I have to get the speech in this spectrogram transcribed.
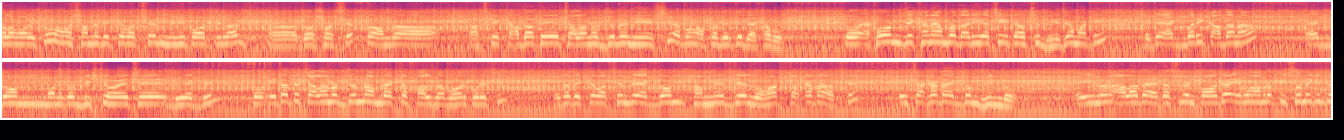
আসসালামু আলাইকুম। আমার সামনে দেখতে পাচ্ছেন মিনি পাওয়ার টিলার দশ হর্সের তো আমরা আজকে কাদাতে চালানোর জন্য নিয়ে এসেছি এবং আপনাদেরকে দেখাবো। তো এখন যেখানে আমরা দাঁড়িয়ে আছি, এটা হচ্ছে ভেজা মাটি। এটা একবারই কাদা না, একদম মনে করুন বৃষ্টি হয়েছে দু একদিন। তো এটাতে চালানোর জন্য আমরা একটা ফাল ব্যবহার করেছি। এটা দেখতে পাচ্ছেন যে একদম সামনের যে লোহার চাকাটা আছে, এই চাকাটা একদম ভিন্ন। এইগুলোর আলাদা অ্যাটাচমেন্ট পাওয়া যায় এবং আমরা পিছনে কিন্তু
